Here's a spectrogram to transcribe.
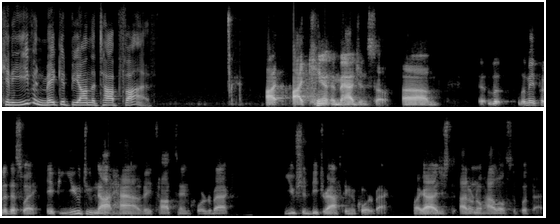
Can he even make it beyond the top five? I, I can't imagine so. Um, l- let me put it this way: if you do not have a top ten quarterback, you should be drafting a quarterback. Like I just I don't know how else to put that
